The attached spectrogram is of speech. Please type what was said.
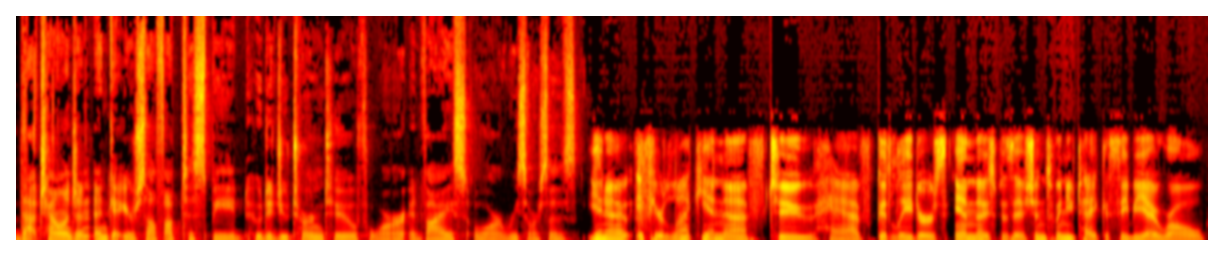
that challenge and, and get yourself up to speed? Who did you turn to for advice or resources? You know, if you're lucky enough to have good leaders in those positions when you take a CBO role,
